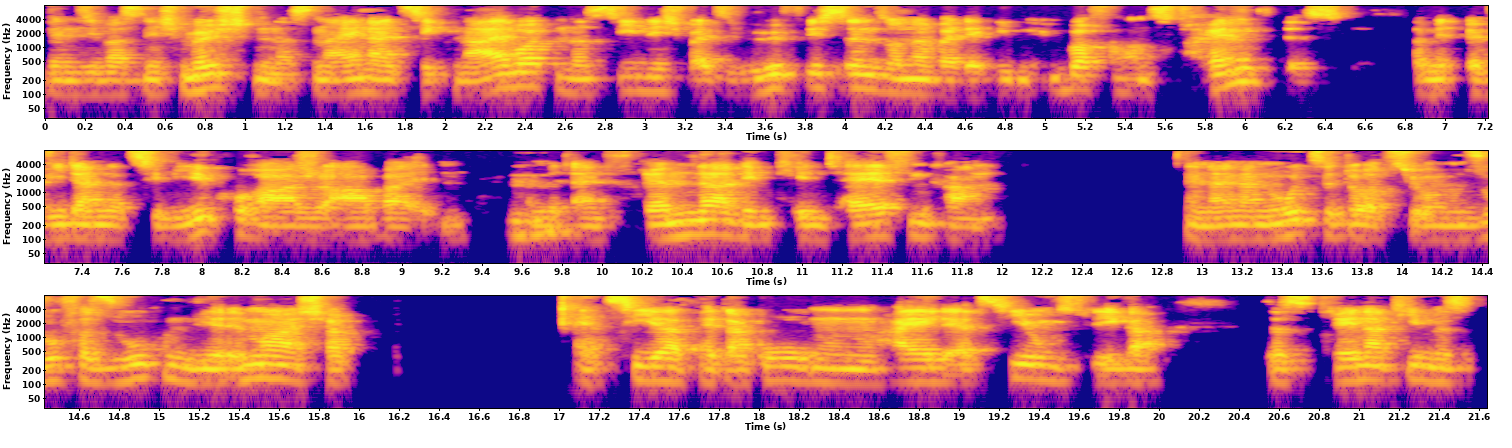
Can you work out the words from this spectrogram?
Wenn Sie was nicht möchten, das Nein als Signalwort und dass Sie nicht, weil Sie höflich sind, sondern weil der Gegenüber von uns fremd ist, damit wir wieder in der Zivilcourage arbeiten, mhm. damit ein Fremder dem Kind helfen kann in einer Notsituation. Und so versuchen wir immer, ich habe Erzieher, Pädagogen, Heilerziehungspfleger, das Trainerteam ist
